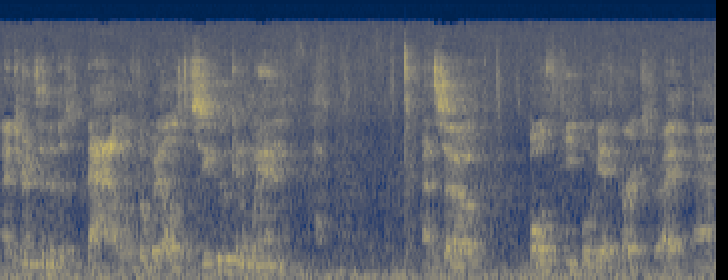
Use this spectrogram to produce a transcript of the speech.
And it turns into this battle of the wills to see who can win. And so both people get hurt, right? And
